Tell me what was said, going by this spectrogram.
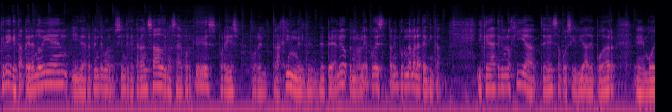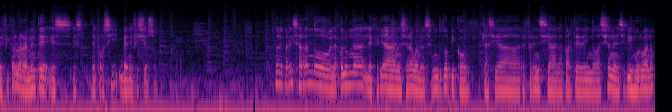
cree que está pedaleando bien y de repente, bueno, siente que está cansado y no sabe por qué es, por ahí es por el trajín del, pedaleo, pero en realidad puede ser también por una mala técnica. Y que la tecnología te dé esa posibilidad de poder eh, modificarlo realmente es, es de por sí beneficioso. Bueno, y para ir cerrando la columna, les quería mencionar bueno, el segundo tópico que hacía referencia a la parte de innovación en el ciclismo urbano.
